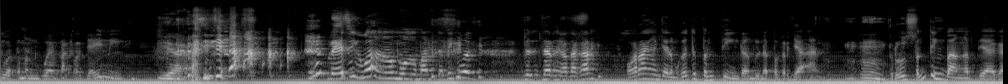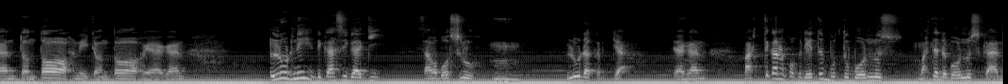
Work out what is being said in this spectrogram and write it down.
dua teman gue yang pernah kerja ini. iya. Sebenarnya sih gue ngomong ke mana, tapi gue bisa katakan orang yang cari muka itu penting dalam dunia pekerjaan. Mm-mm, terus Penting banget ya kan. Contoh nih, contoh ya kan. Lu nih dikasih gaji sama bos lu. mm, Lu udah kerja, ya kan. Pasti kan kalau kerja itu butuh bonus. Pasti ada bonus kan.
